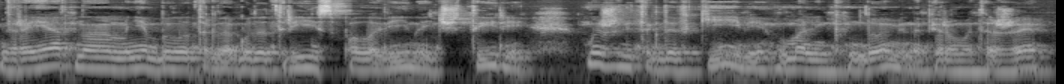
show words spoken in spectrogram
Вероятно, мне было тогда года три с половиной, четыре. Мы жили тогда в Киеве, в маленьком доме на первом этаже.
